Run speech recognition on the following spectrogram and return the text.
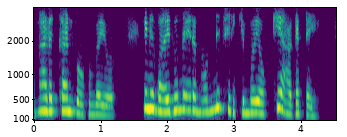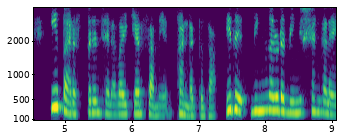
നടക്കാൻ പോകുമ്പോയോ ഇനി വൈകുന്നേരം ഒന്നിച്ചിരിക്കുമ്പോഴോ ഒക്കെ ആകട്ടെ ഈ പരസ്പരം ചെലവഴിക്കാൻ സമയം കണ്ടെത്തുക. ഇത് നിങ്ങളുടെ നിമിഷങ്ങളെ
